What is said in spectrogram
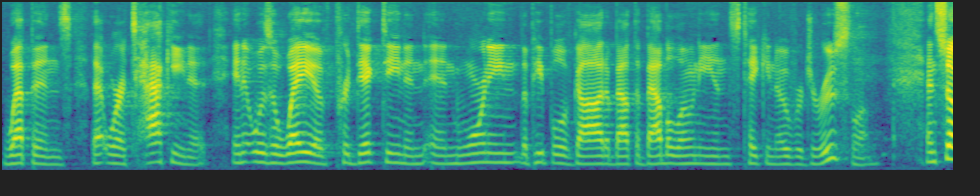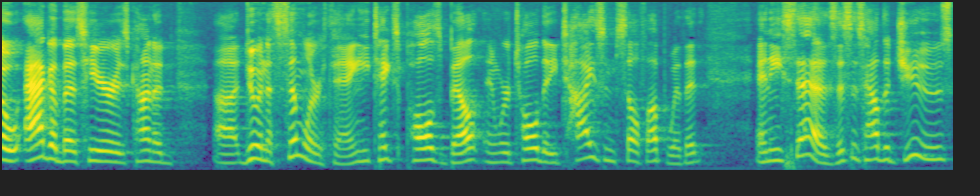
weapons that were attacking it. And it was a way of predicting and, and warning the people of God about the Babylonians taking over Jerusalem. And so Agabus here is kind of uh, doing a similar thing. He takes Paul's belt, and we're told that he ties himself up with it and he says, This is how the Jews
